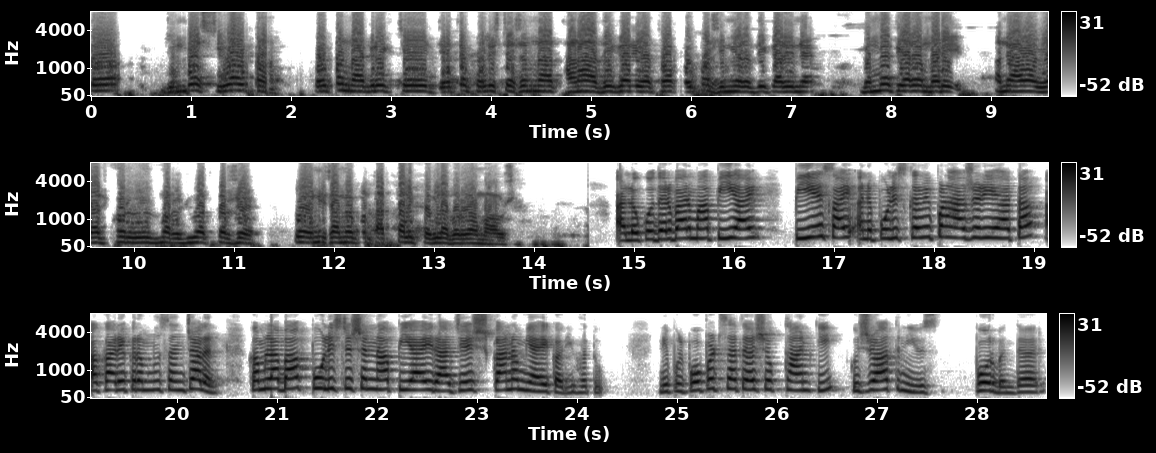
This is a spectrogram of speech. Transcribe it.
ઝુંબેશ સિવાય પણ કોઈ પણ નાગરિક છે, જે તે પોલીસ સ્ટેશનના થાણા અધિકારી અથવા કોઈ પણ સિનિયર અધિકારીને ગમે ત્યારે મળી અને આવા વ્યાજખોર વિરુદ્ધમાં રજૂઆત કરશે, તો એની સામે પણ તાત્કાલિક પગલાં ભરવામાં આવશે. આ લોકો દરબારમાં પીઆઈ, પીએસઆઈ અને પોલીસ કર્મી પણ હાજર હતા. આ કાર્યક્રમનું સંચાલન કમલાબાગ પોલીસ સ્ટેશનના પીઆઈ રાજેશ કાનમિયાએ કર્યું હતું. નિપુલ પોપટ સાથે અશોક થાનકી, ગુજરાત ન્યૂઝ, પોરબંદર.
